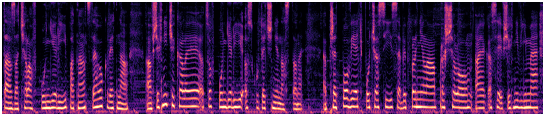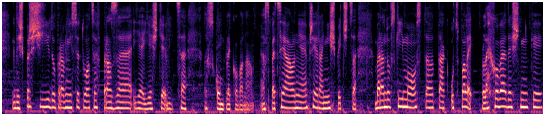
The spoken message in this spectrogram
Ta začala v pondělí 15. května a všichni čekali, co v pondělí skutečně nastane. Předpověď počasí se vyplnila, pršelo a jak asi všichni víme, když prší, dopravní situace v Praze je ještě více zkomplikovaná. Speciálně při ranní špičce. Barandovský most tak ucpaly plechové deštníky,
